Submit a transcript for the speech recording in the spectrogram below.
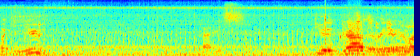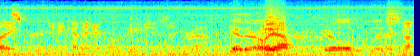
Look at you. Nice. If you had Krause, the is radio, there like any kind of ammo gauges sitting around? Yeah, they're all. Oh, yeah. They're all over the Are place. there gun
